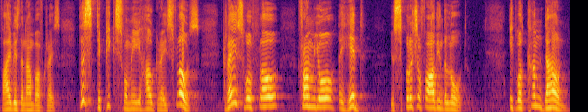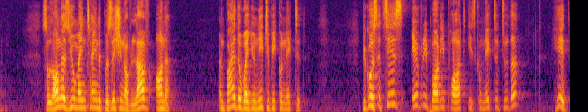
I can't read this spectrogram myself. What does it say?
Five is the number of grace. This depicts for me how grace flows. Grace will flow from your the head, your spiritual father in the Lord. It will come down so long as you maintain a position of love, honor. And by the way, you need to be connected. Because it says every body part is connected to the head.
